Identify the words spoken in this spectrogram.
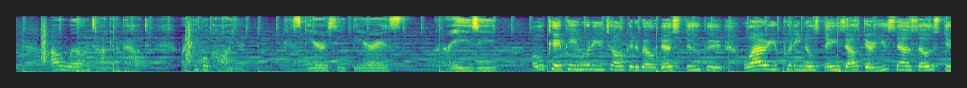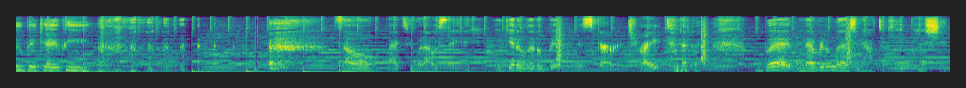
Oh, well, I'm talking about when people call you conspiracy theorists, crazy. Okay, P, what are you talking about? That's stupid. Why are you putting those things out there? You sound so stupid, KP. so, back to what I was saying. You get a little bit discouraged, right? but nevertheless, you have to keep pushing.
